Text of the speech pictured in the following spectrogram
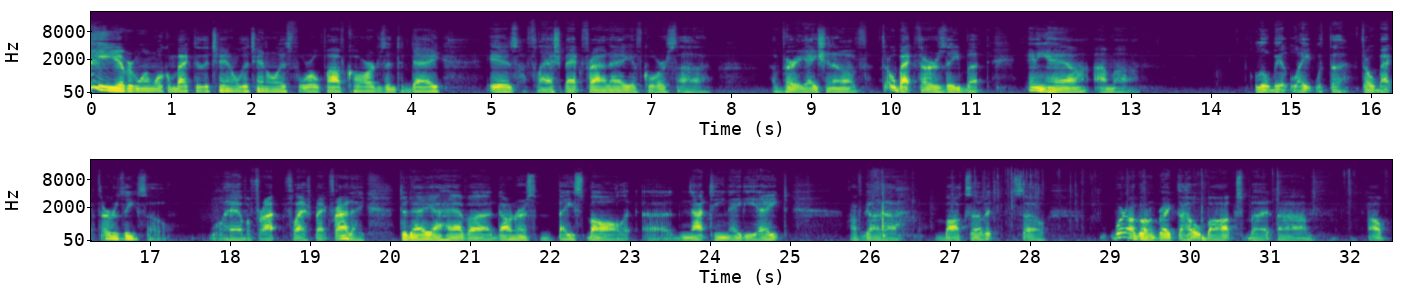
Hey everyone, welcome back to the channel. The channel is 405 Cards and today is Flashback Friday, of course, uh, a variation of Throwback Thursday, but anyhow, I'm uh, a little bit late with the Throwback Thursday, so we'll have a Flashback Friday. Today I have a Donruss Baseball uh, 1988. I've got a box of it, so we're not going to break the whole box, but um, I'll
